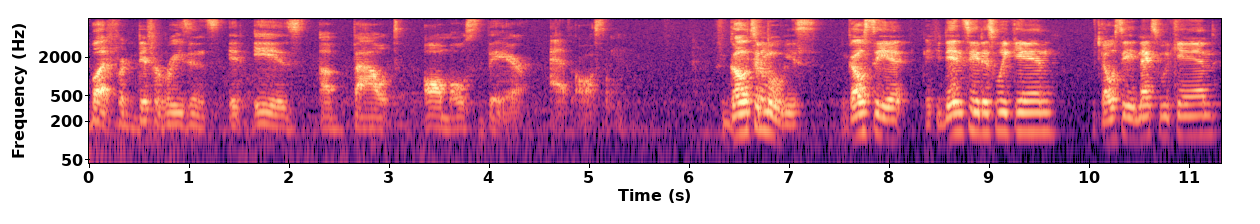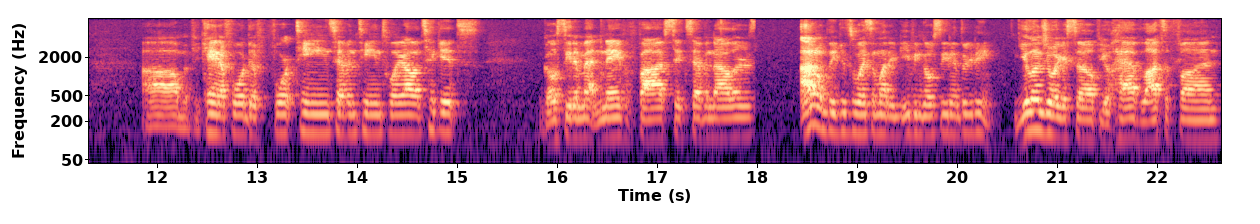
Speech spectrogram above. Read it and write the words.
but for different reasons, it is about almost there as awesome. Go to the movies. Go see it. If you didn't see it this weekend, go see it next weekend. Um, if you can't afford the 14 17 $20 tickets, go see the matinee for 5 6 $7. I don't think it's a waste of money to even go see it in 3D. You'll enjoy yourself. You'll have lots of fun.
